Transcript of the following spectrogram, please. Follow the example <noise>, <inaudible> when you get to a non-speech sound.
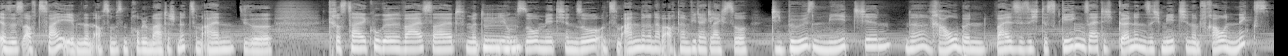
Also es ist auf zwei Ebenen auch so ein bisschen problematisch, ne? Zum einen diese Kristallkugel-Weisheit mit mhm. Jungs so, Mädchen so und zum anderen aber auch dann wieder gleich so die bösen Mädchen, ne, rauben, weil sie sich das gegenseitig gönnen, sich Mädchen und Frauen nix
